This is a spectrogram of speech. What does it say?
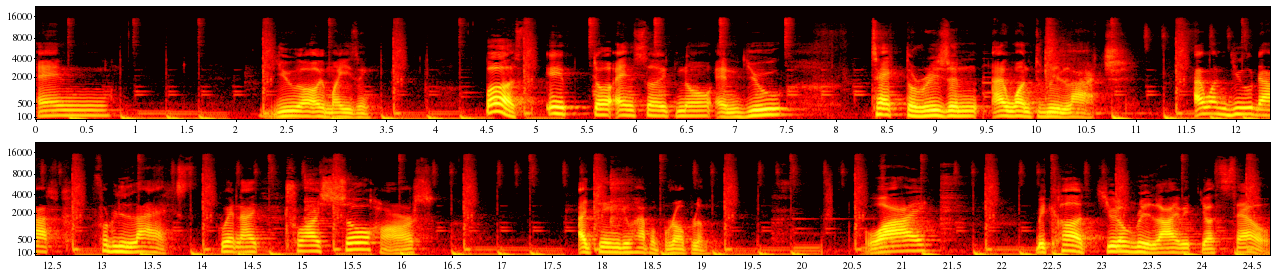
And you are amazing. But if the answer is no and you take the reason I want to relax. I want you that for relax. When I try so hard, I think you have a problem. Why? Because you don't rely with yourself.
